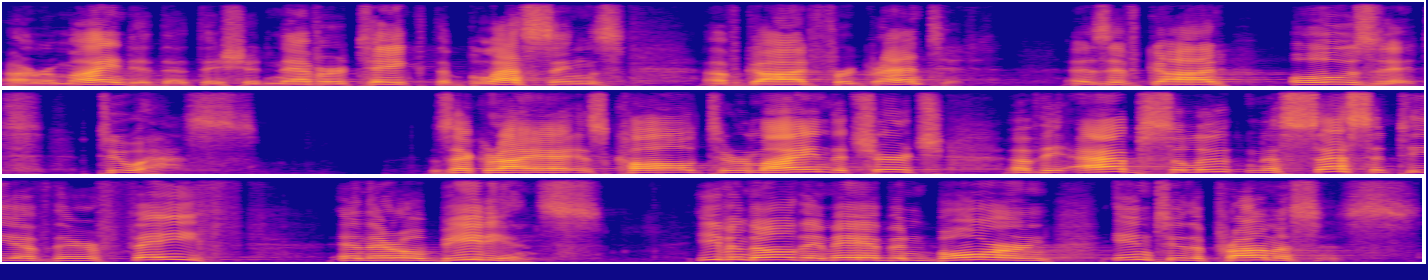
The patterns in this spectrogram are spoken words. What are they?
are reminded that they should never take the blessings of God for granted, as if God owes it to us. Zechariah is called to remind the church of the absolute necessity of their faith and their obedience, even though they may have been born into the promises.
